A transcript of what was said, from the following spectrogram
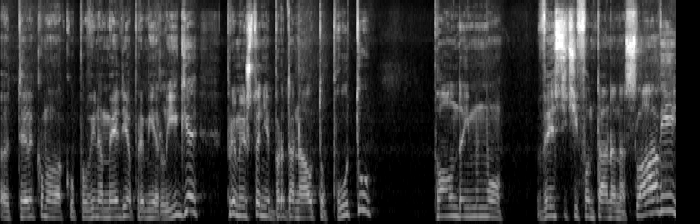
E, telekomova kupovina medija premijer lige, premeštanje brda na autoputu, pa onda imamo Vesić i Fontana na Slavi,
